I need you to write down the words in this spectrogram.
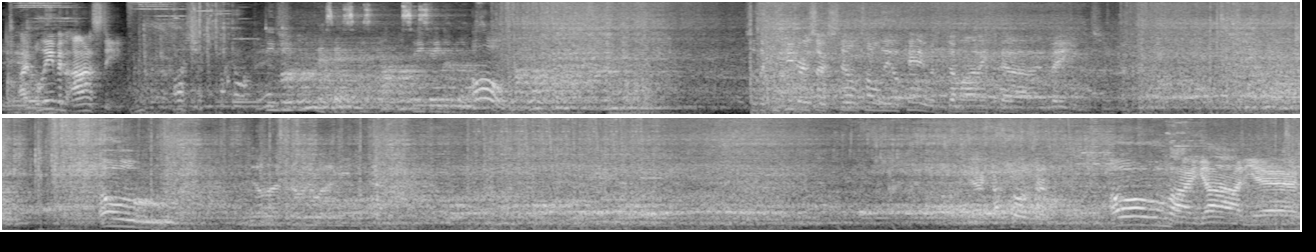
I believe in honesty. Oh. Oh! So the computers are still totally okay with demonic uh, invasions. Oh! Still not telling me what I need. Yeah, come closer. Oh my god, yes!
